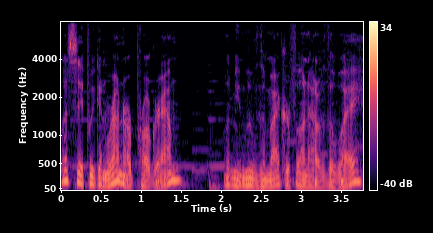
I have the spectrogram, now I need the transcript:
Let's see if we can run our program. Let me move the microphone out of the way.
